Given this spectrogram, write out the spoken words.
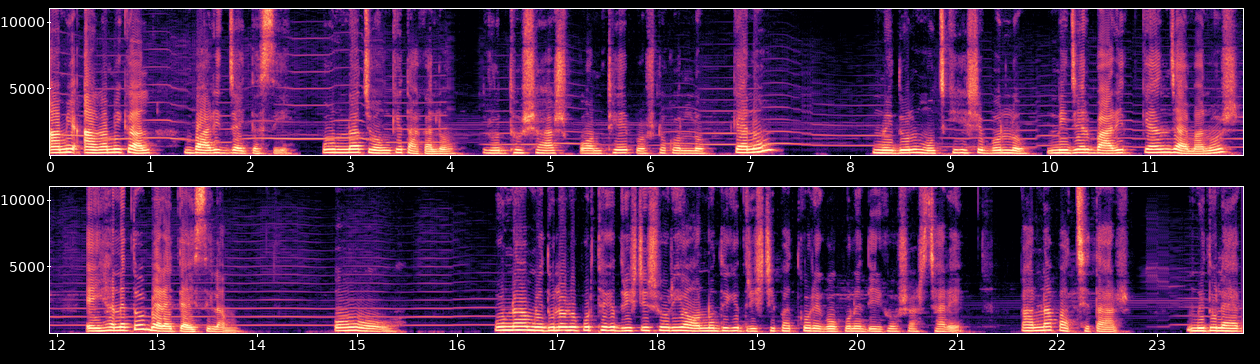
আমি আগামীকাল বাড়ির যাইতাছি। পূর্ণা চমকে তাকালো। রুদ্ধশ্বাস কণ্ঠে প্রশ্ন করল, কেন? মৃদুল মুচকি হেসে বলল, নিজের বাড়িত কেন যায় মানুষ? এইখানে তো বেড়াইতে আইছিলাম। ও। পূর্ণা মৃদুলের উপর থেকে দৃষ্টি সরিয়ে অন্যদিকে দৃষ্টিপাত করে গোপনে দীর্ঘশ্বাস ছাড়ে। কান্না পাচ্ছে তার। মৃদুল এক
